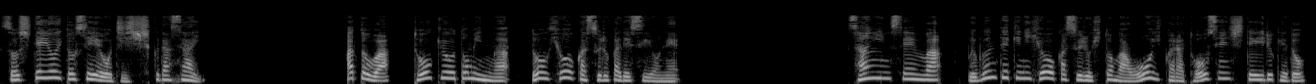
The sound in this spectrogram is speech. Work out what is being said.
そして良い都政を実施ください。あとは東京都民がどう評価するかですよね。参院選は部分的に評価する人が多いから当選しているけど、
